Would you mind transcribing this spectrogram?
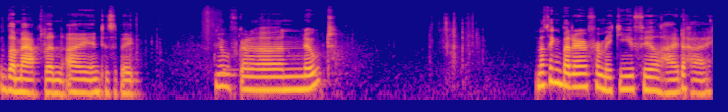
the map than I anticipate. Yeah, we've got a note. Nothing better for making you feel high to high.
